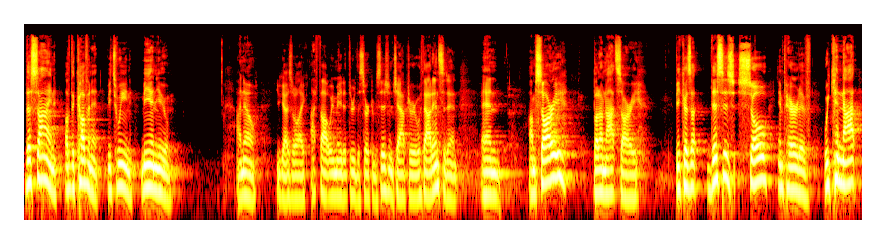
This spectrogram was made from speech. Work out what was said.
the sign of the covenant between me and you. I know you guys are like, I thought we made it through the circumcision chapter without incident. And I'm sorry, but I'm not sorry. Because uh, this is so imperative. We cannot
